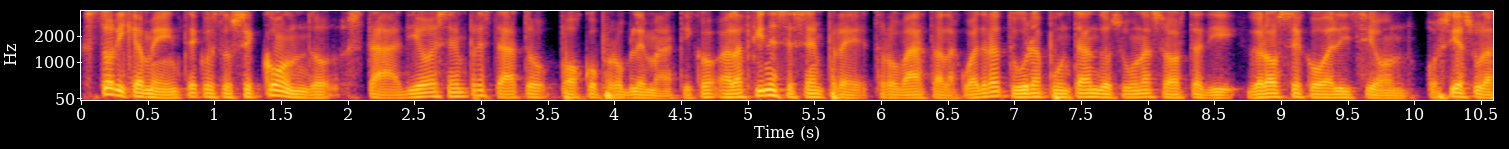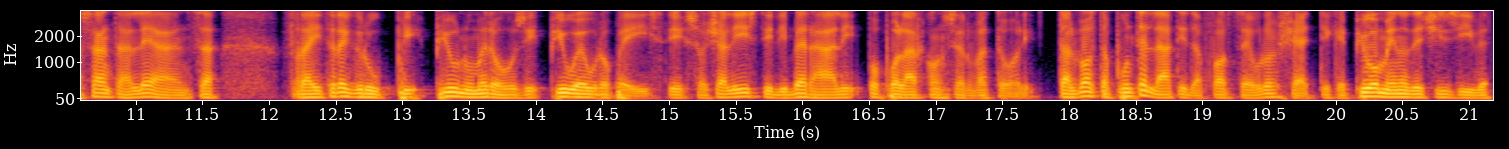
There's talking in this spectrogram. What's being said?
Storicamente questo secondo stadio è sempre stato poco problematico, alla fine si è sempre trovata la quadratura puntando su una sorta di grosse coalizioni, ossia sulla Santa Alleanza fra i tre gruppi più numerosi, più europeisti, socialisti, liberali, popolar conservatori, talvolta puntellati da forze euroscettiche più o meno decisive.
